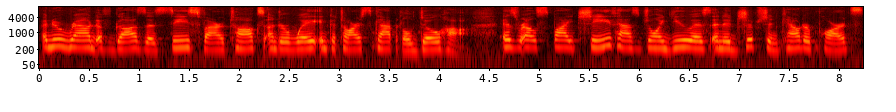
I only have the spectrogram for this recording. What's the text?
A new round of Gaza's ceasefire talks underway in Qatar's capital, Doha. Israel's spy chief has joined U.S. and Egyptian counterparts,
